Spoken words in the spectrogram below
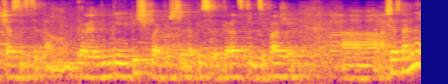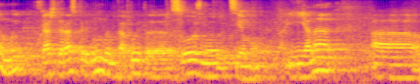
в частности, там, Евгений Пищикова пишет, описывает городские типажи. А, а все остальное мы каждый раз придумываем какую-то сложную тему. И она а,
